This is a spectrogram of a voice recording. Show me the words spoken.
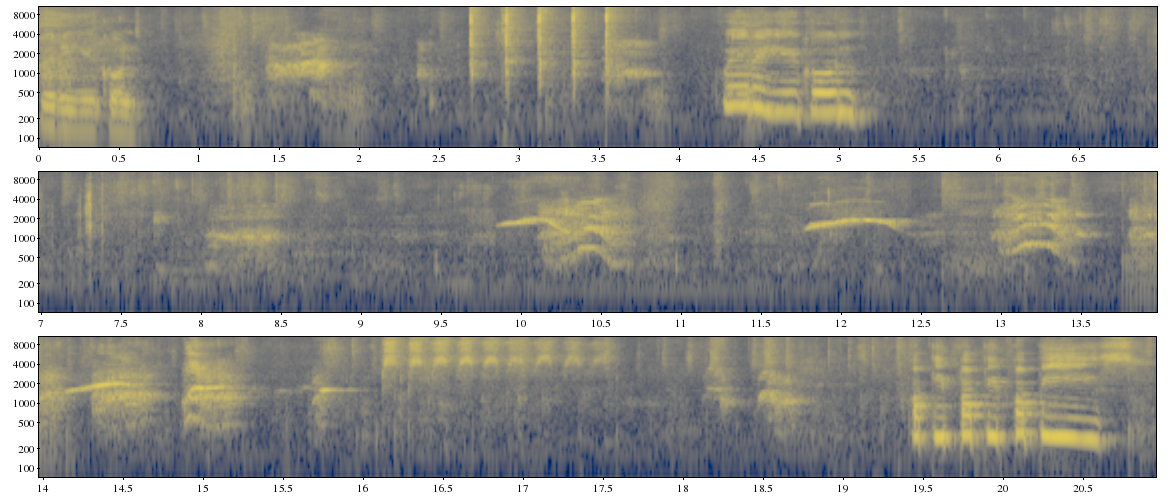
Where are you going? Where are you going? Puppy, puppy, puppies.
